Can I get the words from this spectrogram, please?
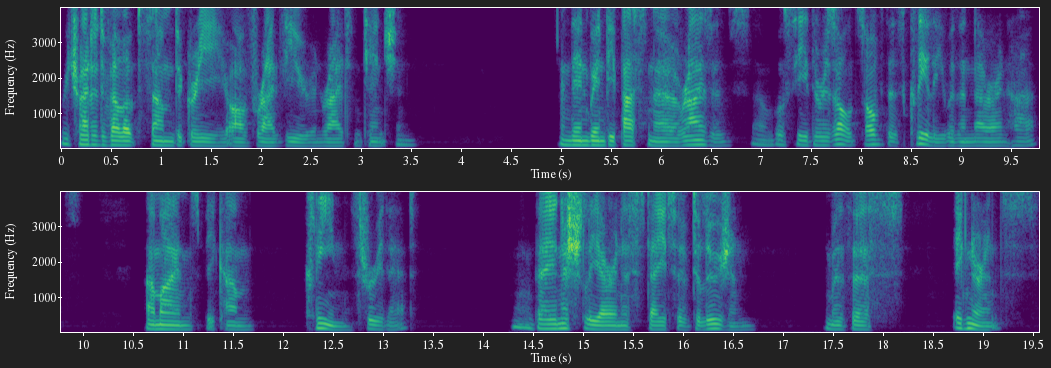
we try to develop some degree of right view and right intention. And then, when vipassana arises, uh, we'll see the results of this clearly within our own hearts. Our minds become clean through that. They initially are in a state of delusion, with this ignorance,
